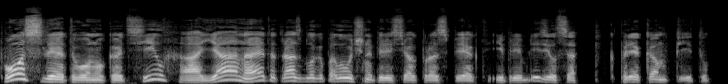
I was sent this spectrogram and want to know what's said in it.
После этого он укатил, а я на этот раз благополучно пересек проспект и приблизился к прекомпиту.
